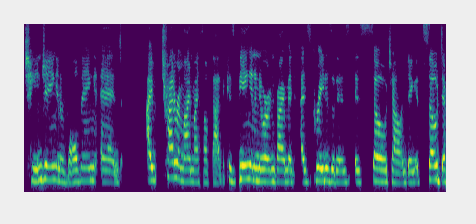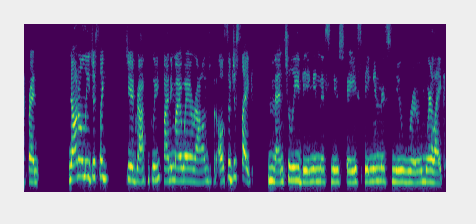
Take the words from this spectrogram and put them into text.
changing and evolving and i try to remind myself that because being in a newer environment as great as it is is so challenging it's so different not only just like geographically finding my way around but also just like mentally being in this new space being in this new room where like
